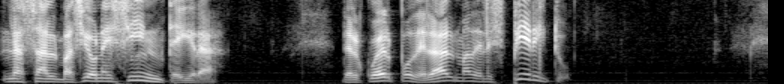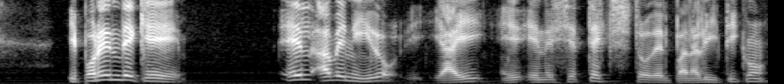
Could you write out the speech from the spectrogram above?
la salvación es íntegra del cuerpo, del alma, del espíritu. Y por ende que Él ha venido, y ahí en ese texto del paralítico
